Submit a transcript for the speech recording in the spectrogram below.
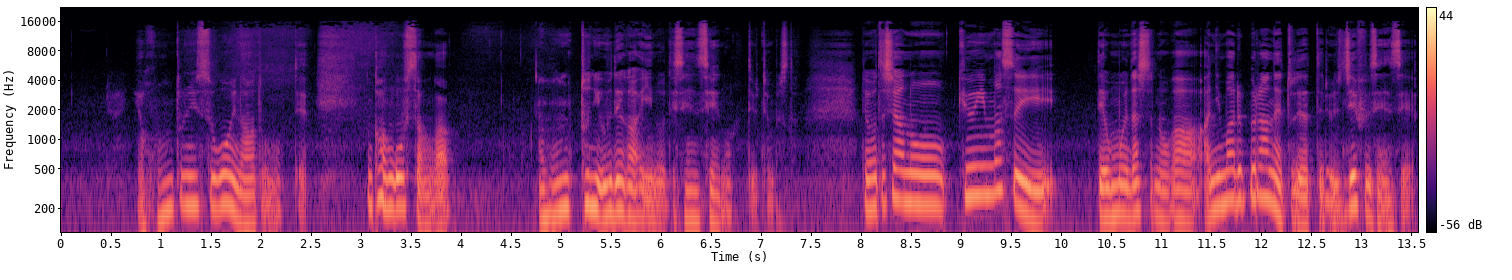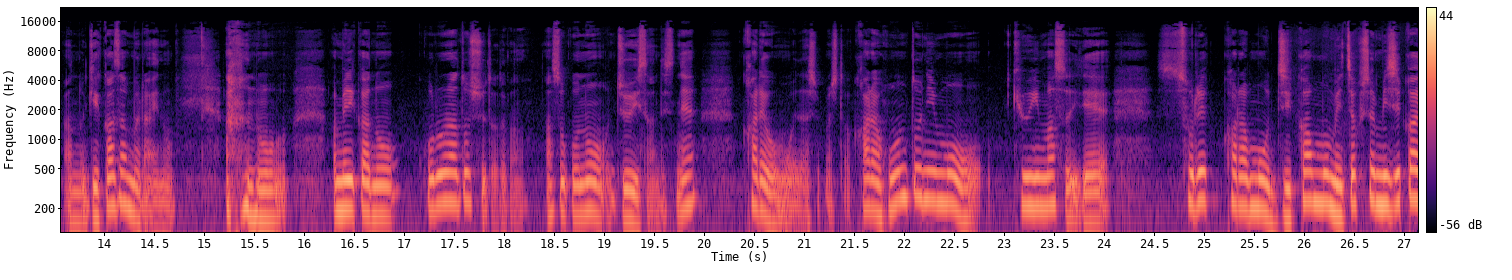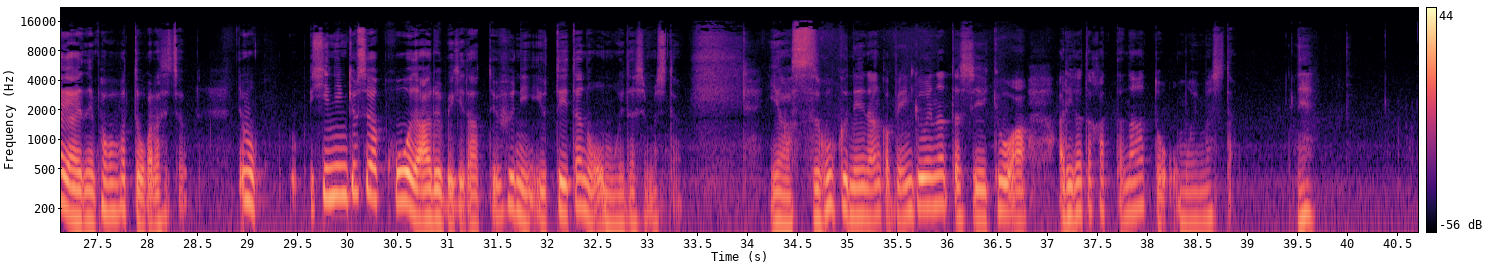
いや本当にすごいなと思って看護婦さんが本当に腕がいいので先生のって言ってました。で私あの吸引麻酔って思い出したのがアニマルプラネットでやってるジェフ先生あの外科侍のあのアメリカのコロラド州だったかな？あそこの獣医さんですね。彼を思い出しました。彼は本当にもう吸引麻酔でそれからもう時間もめちゃくちゃ短い間にパパパッと終わらせちゃう。でも非人魚性はこうであるべきだっていうふうに言っていたのを思い出しました。いやすごくねなんか勉強になったし今日はありがたかったなと思いました。ね。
